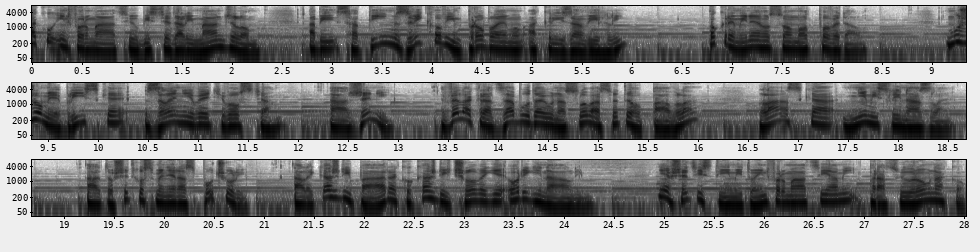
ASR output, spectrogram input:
Akú informáciu by ste dali manželom, aby sa tým zvykovým problémom a krízam vyhli? Okrem iného som odpovedal – Mužom je blízke zleniveť vo vzťahu. A ženy veľakrát zabúdajú na slova svätého Pavla, láska nemyslí na zlé. Ale to všetko sme neraz počuli. Ale každý pár, ako každý človek, je originálnym. Nie všetci s týmito informáciami pracujú rovnako.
